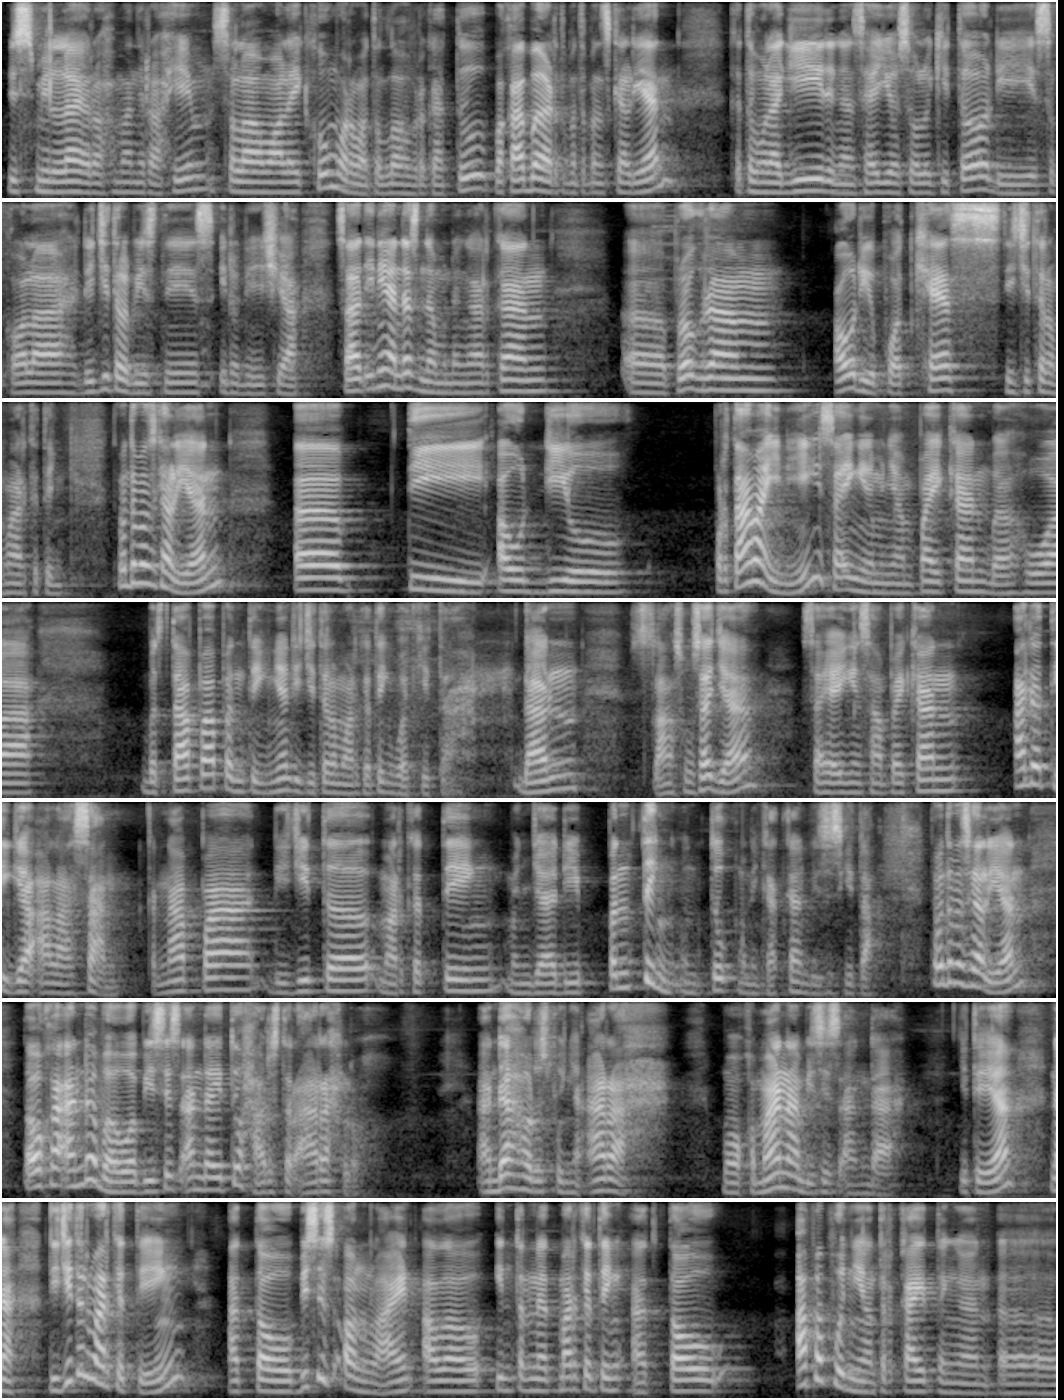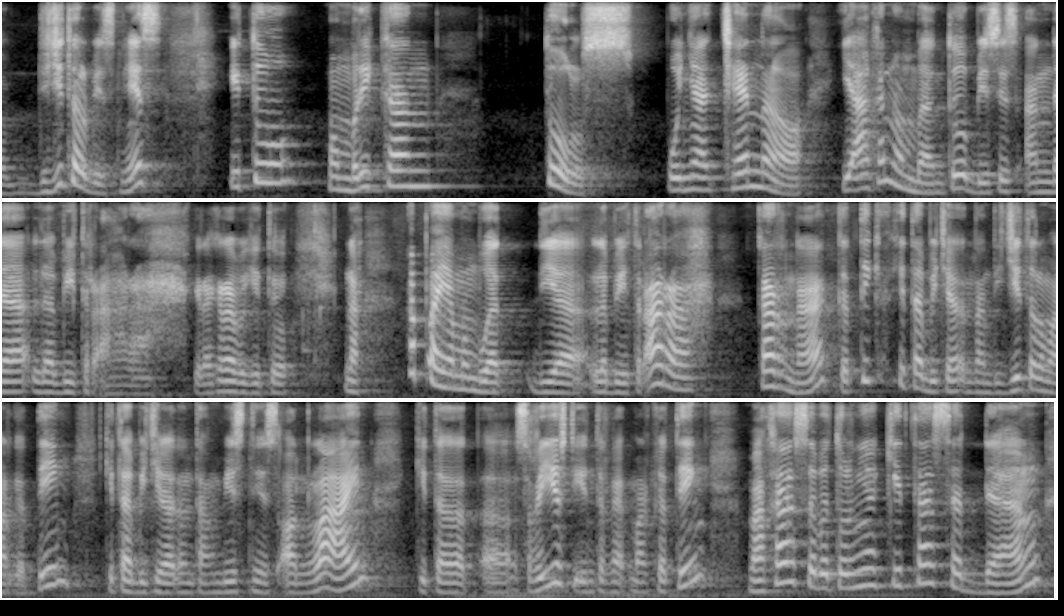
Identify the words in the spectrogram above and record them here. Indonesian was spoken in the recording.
Bismillahirrahmanirrahim. Assalamualaikum warahmatullahi wabarakatuh. Apa kabar teman-teman sekalian? Ketemu lagi dengan saya Yosolo Kito di Sekolah Digital Business Indonesia. Saat ini Anda sedang mendengarkan uh, program audio podcast digital marketing. Teman-teman sekalian, uh, di audio pertama ini saya ingin menyampaikan bahwa betapa pentingnya digital marketing buat kita. Dan langsung saja saya ingin sampaikan ada tiga alasan kenapa digital marketing menjadi penting untuk meningkatkan bisnis kita. Teman-teman sekalian, tahukah Anda bahwa bisnis Anda itu harus terarah loh. Anda harus punya arah. Mau ke mana bisnis Anda? Gitu ya. Nah, digital marketing atau bisnis online atau internet marketing atau apa pun yang terkait dengan uh, digital business itu memberikan tools, punya channel yang akan membantu bisnis Anda lebih terarah. Kira-kira begitu. Nah, apa yang membuat dia lebih terarah? Karena ketika kita bicara tentang digital marketing, kita bicara tentang bisnis online, kita uh, serius di internet marketing, maka sebetulnya kita sedang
